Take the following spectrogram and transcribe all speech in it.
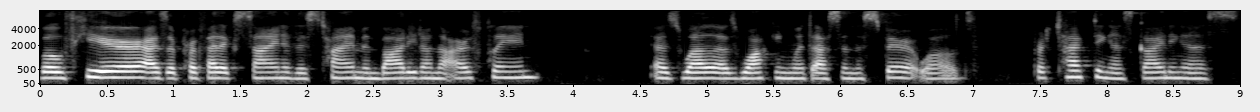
Both here as a prophetic sign of this time embodied on the earth plane, as well as walking with us in the spirit world, protecting us, guiding us,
